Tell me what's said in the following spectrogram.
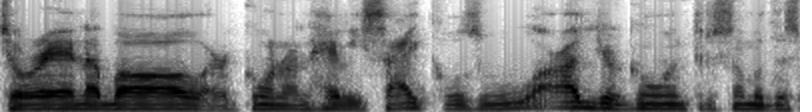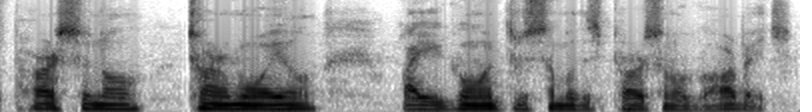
Turinabol or going on heavy cycles while you're going through some of this personal turmoil, while you're going through some of this personal garbage.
